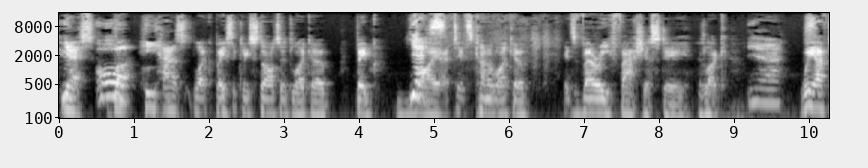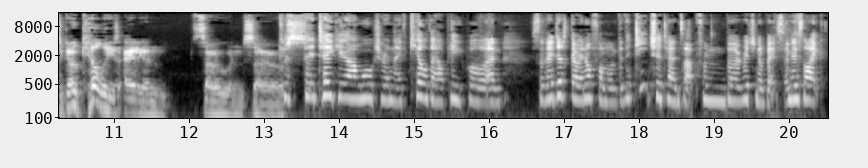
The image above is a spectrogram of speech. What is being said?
who- Yes, Oh, but he has like basically started like a big Yes. riot. It's kind of like a. It's very fascisty. It's like yeah. We have to go kill these alien so and so. Because they're taking our water and they've killed our people, and so they're just going off on one. But the teacher turns up from the original bits and is like,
